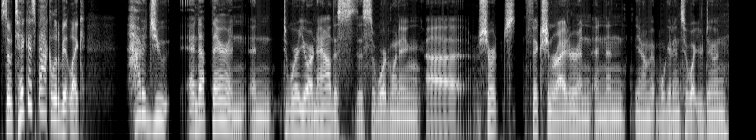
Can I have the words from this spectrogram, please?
so take us back a little bit. Like, how did you end up there and and to where you are now this this award winning uh, short fiction writer and and then you know we'll get into what you're doing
